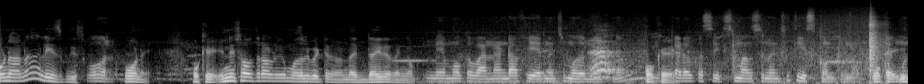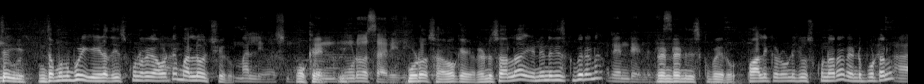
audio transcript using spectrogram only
ఓనానా లీజ్కి తీసుకో ఓన్. ఓనే. ఓకే ఎన్ని సంవత్సరాలు మొదలు పెట్టారు డైరీ రంగం? మేము ఒక వన్ అండ్ హాఫ్ ఇయర్ నుంచి మొదలు పెట్టినాం Okay. ఇక్కడ ఒక సిక్స్ మంత్స్ నుంచి తీసుకుంటున్నాం. ఓకే ఇది ఇంత మునుపు ఈడ తీసుకున్నారు కాబట్టి మళ్ళీ వచ్చారు. మళ్ళీ వచ్చినాం. రెండు- మూడోసారి ఇది. మూడోసారి ఓకే. రెండు సార్లు ఎన్ని తీసుకుపోయారా రెండు రెండు రెండు తీసుకుపోయారు. పాలు ఇక్కడ ఉండి చూసుకున్నారా? రెండు పూటలు? ఆ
